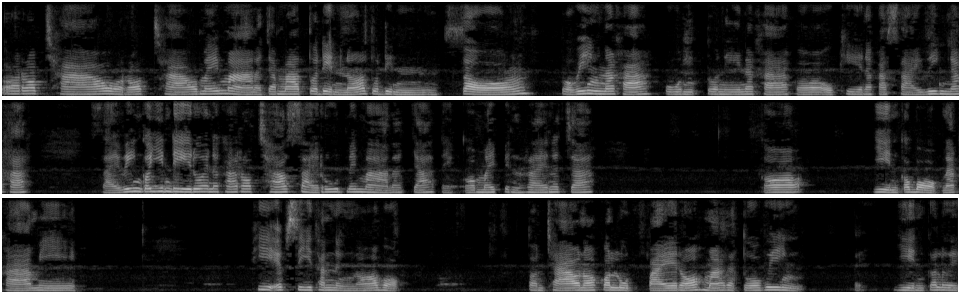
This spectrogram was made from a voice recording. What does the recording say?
ก็รอบเช้ารอบเช้าไม่มานะจะมาตัวเด่นเนาะตัวเด่นสองตัววิ่งนะคะปูนตัวนี้นะคะ ก็โอเคนะคะ สายวิ่งนะคะ สายวิ่งก็ยินดีด้วยนะคะ รอบเช้าสายรูดไม่มานะจ๊ะ แต่ก็ไม่เป็นไรนะจ๊ะ ก็ยีนก็บอกนะคะ มีพี่เอฟซีท่านหนึ่งเนาะบอก ตอนเช้าเนาะก็หลุดไปเนาะมาแต่ตัววิ่งยีนก็เลย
